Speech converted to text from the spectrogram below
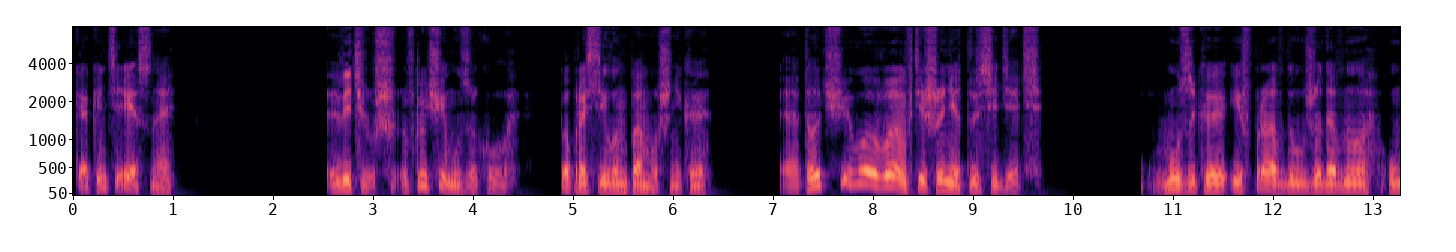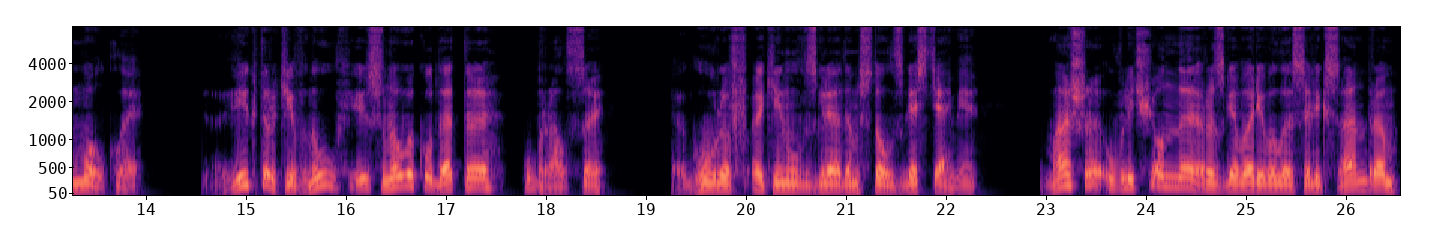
Как интересно. — Витюш, включи музыку, — попросил он помощника. — А то чего вам в тишине-то сидеть? Музыка и вправду уже давно умолкла. Виктор кивнул и снова куда-то убрался. Гуров окинул взглядом стол с гостями. Маша увлеченно разговаривала с Александром,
